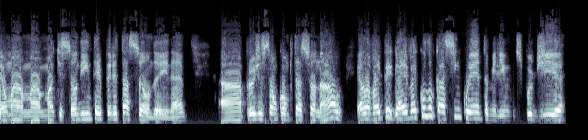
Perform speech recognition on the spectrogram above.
é uma, uma, uma questão de interpretação daí, né? a projeção computacional, ela vai pegar e vai colocar 50 milímetros por dia,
